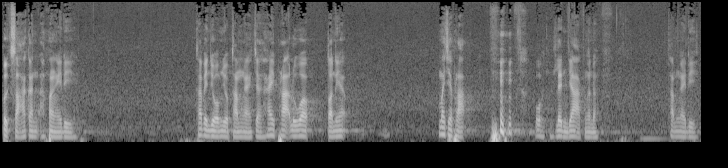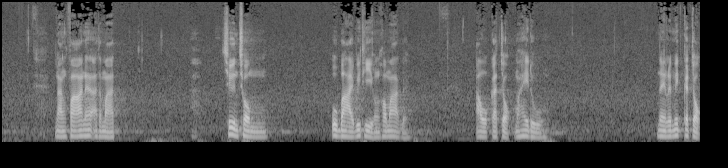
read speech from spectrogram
ปรึกษากันทำไงดี ถ้าเป็นโยมโยมทำไง จะให้พระรู้ว่าตอนนี้ไม่ใช่พระ โอ้เล่นยากเงินนะทำไงดี นางฟ้าเนี่ยอาตมาชื่นชมอุบายวิธีของเขามากเลย เอากระจกมาให้ดู ในระมิดกระจก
